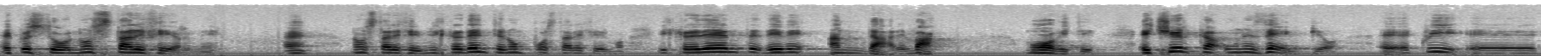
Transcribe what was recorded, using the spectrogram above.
E questo non stare fermi. Eh, non stare fermi. Il credente non può stare fermo, il credente deve andare, va, muoviti e cerca un esempio. Eh, qui eh,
